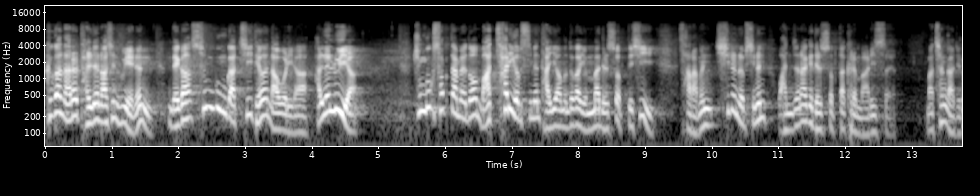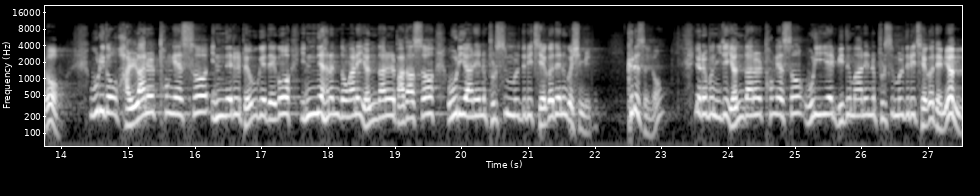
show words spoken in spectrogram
그가 나를 단련하신 후에는 내가 순금같이 되어 나오리라. 할렐루야. 중국 속담에도 마찰이 없으면 다이아몬드가 연마될 수 없듯이 사람은 실은 없이는 완전하게 될 수 없다 그런 말이 있어요. 마찬가지로 우리도 환란을 통해서 인내를 배우게 되고 인내하는 동안에 연단을 받아서 우리 안에 있는 불순물들이 제거되는 것입니다. 그래서요. 여러분 이제 연단을 통해서 우리의 믿음 안에 있는 불순물들이 제거되면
